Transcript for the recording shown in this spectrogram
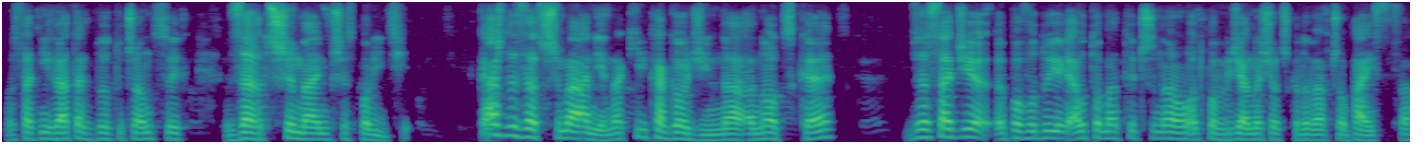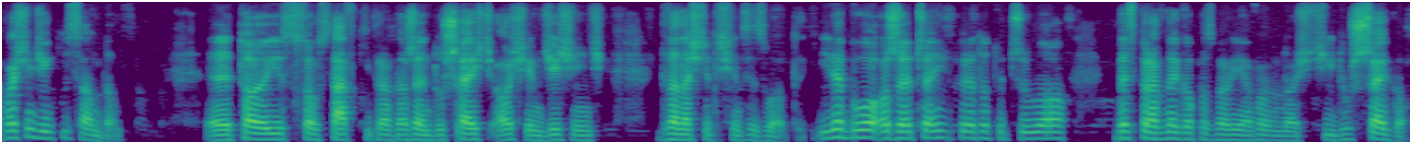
w ostatnich latach dotyczących zatrzymań przez policję. Każde zatrzymanie na kilka godzin, na nockę w zasadzie powoduje automatyczną odpowiedzialność odszkodowawczą państwa, właśnie dzięki sądom. E, to są stawki prawda, rzędu 6, 8, 10, 12 tysięcy złotych. Ile było orzeczeń, które dotyczyło bezprawnego pozbawienia wolności dłuższego?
